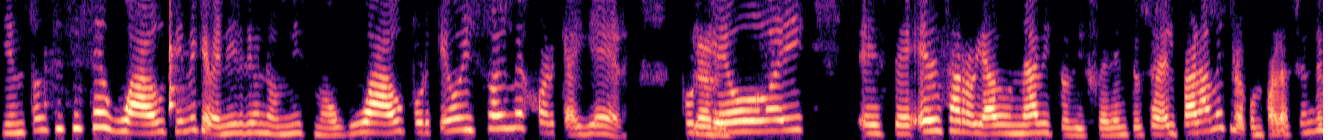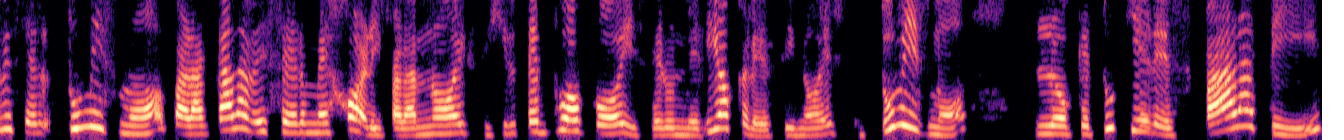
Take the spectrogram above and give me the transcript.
Y entonces ese wow tiene que venir de uno mismo. Wow, porque hoy soy mejor que ayer. Porque hoy este, he desarrollado un hábito diferente. O sea, el parámetro de comparación debe ser tú mismo para cada vez ser mejor y para no exigirte poco y ser un mediocre, sino es tú mismo lo que tú quieres para ti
